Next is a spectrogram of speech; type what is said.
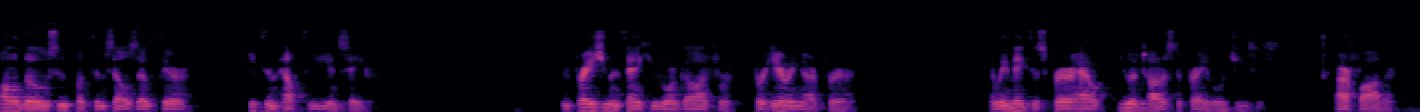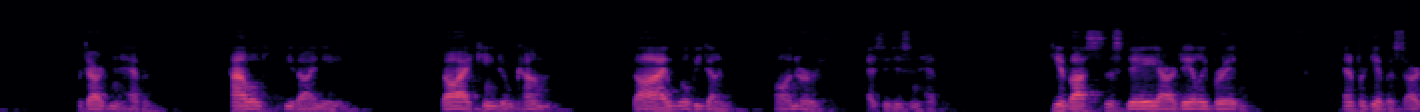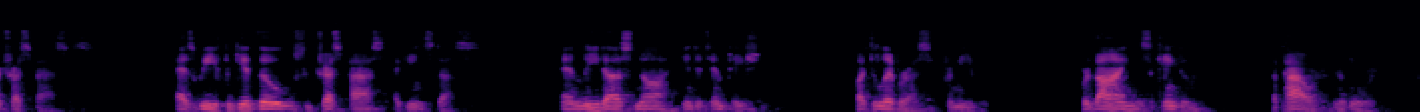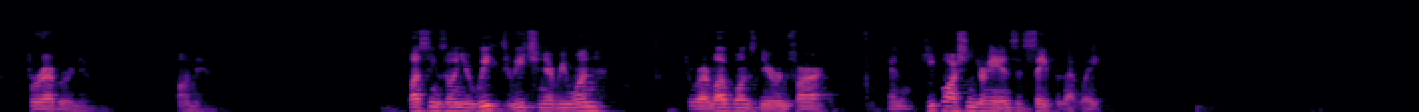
All of those who put themselves out there, keep them healthy and safe. We praise you and thank you, Lord God, for, for hearing our prayer. And we make this prayer how you have taught us to pray, Lord Jesus. Our Father, which art in heaven, hallowed be thy name. Thy kingdom come, thy will be done on earth as it is in heaven. Give us this day our daily bread, and forgive us our trespasses, as we forgive those who trespass against us. And lead us not into temptation, but deliver us from evil. For thine is the kingdom, the power, and the glory, forever and ever. Amen. Blessings on your week to each and every one, to our loved ones near and far. And keep washing your hands, it's safer that way.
